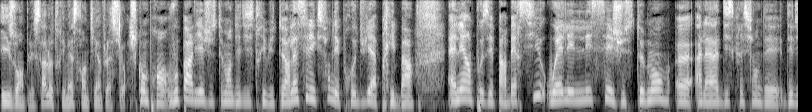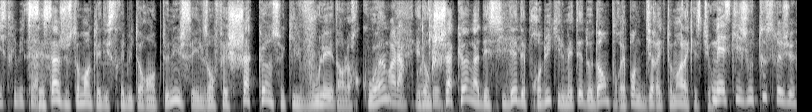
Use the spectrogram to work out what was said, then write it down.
et ils ont appelé ça le trimestre anti-inflation. Je comprends. Vous parliez justement des distributeurs. La sélection des produits à prix bas, elle est imposée par Bercy ou elle est laissée justement euh, à la discrétion des, des distributeurs? C'est ça justement que les distributeurs ont obtenu, c'est ils ont fait chacun ce qu'ils voulaient dans leur coin, Voilà, et donc chacun a décidé des produits qu'ils mettaient dedans pour répondre directement à la question. Mais est-ce qu'ils jouent tous le jeu?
